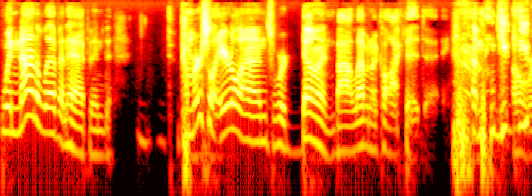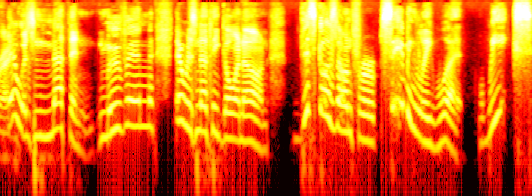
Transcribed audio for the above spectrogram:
when 9/11 happened, commercial airlines were done by 11 o'clock that day. I mean, you, Oh, you- right. there was nothing moving. There was nothing going on. This goes on for seemingly what weeks,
